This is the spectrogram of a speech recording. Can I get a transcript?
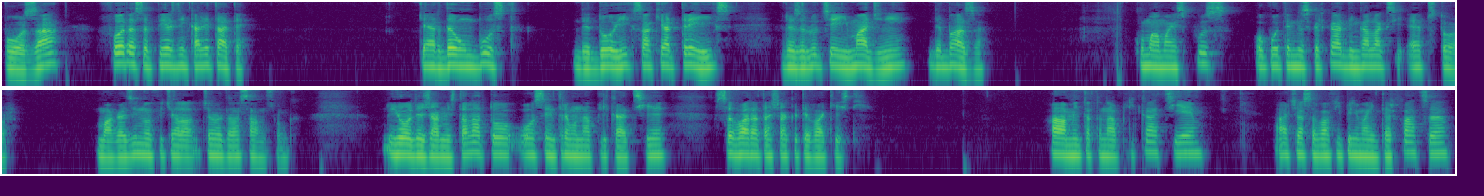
poza fără să pierzi din calitate. Chiar dă un boost de 2x sau chiar 3x rezoluției imaginii de bază. Cum am mai spus, o putem descărca din Galaxy App Store, magazinul oficial al celor de la Samsung. Eu deja am instalat-o, o să intrăm în aplicație să vă arăt așa câteva chestii. Am intrat în aplicație, aceasta va fi prima interfață.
